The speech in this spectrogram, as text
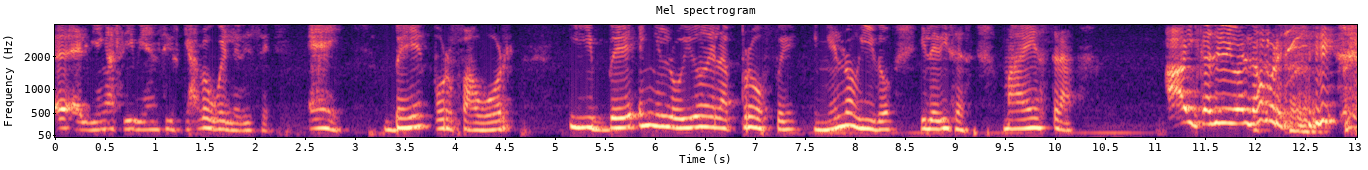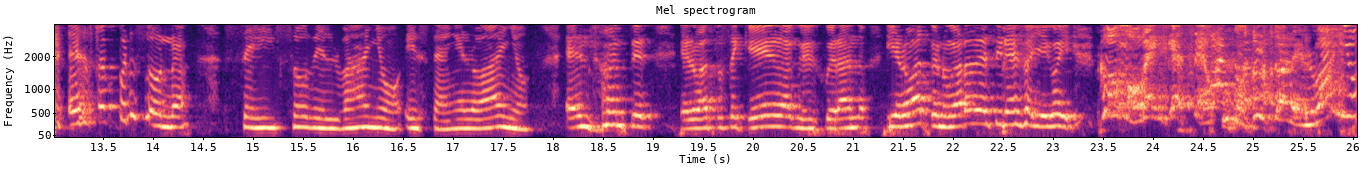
el, el bien así, bien cisqueado, güey, le dice, hey, ve por favor y ve en el oído de la profe, en el oído, y le dices, maestra, ay, casi digo el nombre, esta persona se hizo del baño, está en el baño. Entonces el vato se queda esperando y el vato en lugar de decir eso llegó y ¿Cómo ven que este vato se hizo del baño?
